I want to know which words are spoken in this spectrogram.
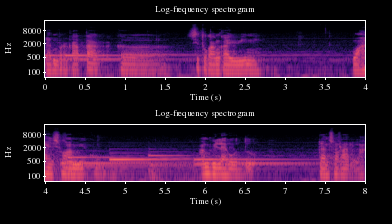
dan berkata ke si tukang kayu ini, Wahai suamiku, ambillah wudhu dan sholatlah.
